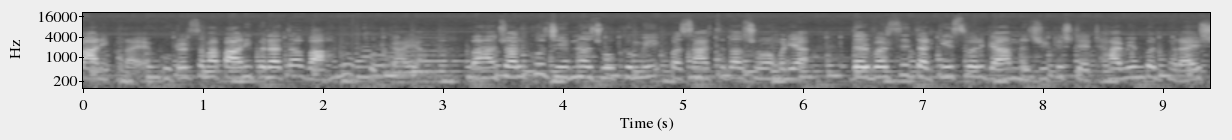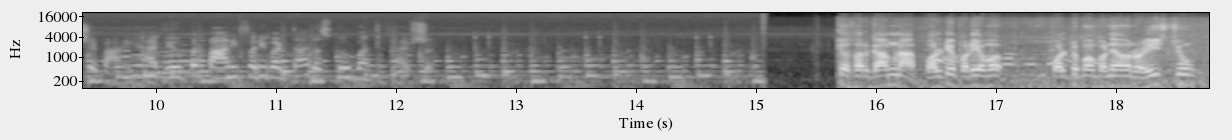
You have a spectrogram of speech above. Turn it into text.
પાણી ભરાયા ઘૂંટણસમાં પાણી ભરાતા વાહનો ખોટકાયા વાહન ચાલકો જીવના જોખમે પસાર થતા જોવા મળ્યા। દર વર્ષે તડકેશ્વર ગામ નજીક સ્ટેટ હાઈવે પર ભરાય છે પાણી. હાઈવે ઉપર પાણી ફરી વળતા રસ્તો બંધ થાય છે. કે સર ગામના પોલ્ટ્રી ફળિયામાં પોલ્ટ્રીમાં ભણવાનો રહીશ છું.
